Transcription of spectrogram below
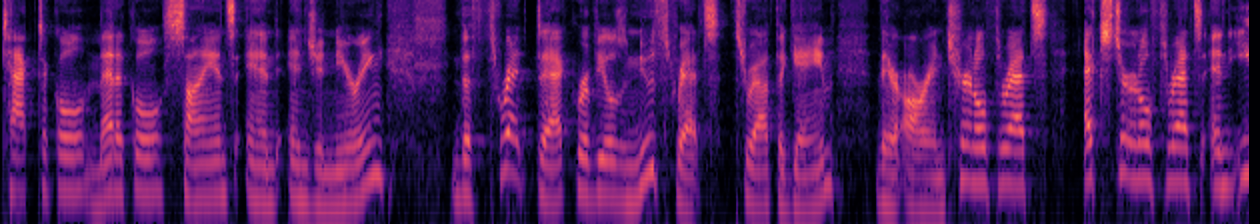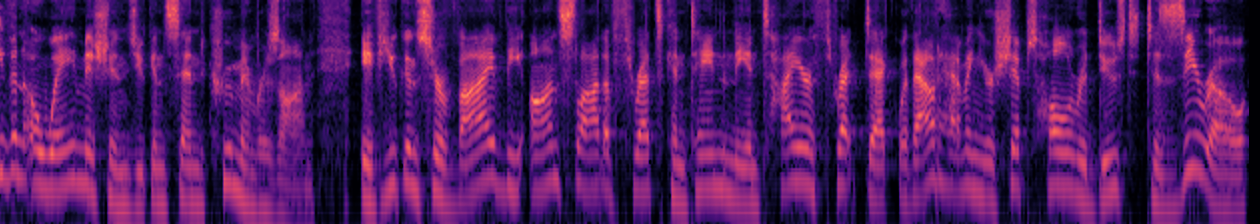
tactical, medical, science, and engineering. The threat deck reveals new threats throughout the game. There are internal threats, external threats, and even away missions you can send crew members on. If you can survive the onslaught of threats contained in the entire threat deck without having your ship's hull reduced to zero,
